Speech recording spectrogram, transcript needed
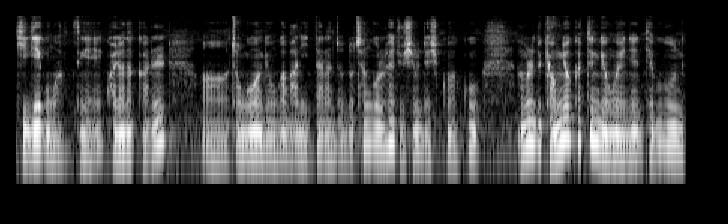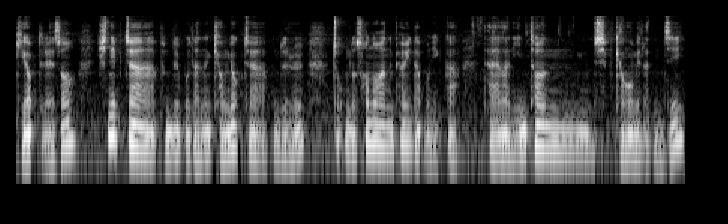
기계공학 등의 관련 학과를 어, 전공한 경우가 많이 있다는 점도 참고를 해주시면 되실 것 같고 아무래도 경력 같은 경우에는 대부분 기업들에서 신입자 분들보다는 경력자 분들을 조금 더 선호하는 편이다 보니까 다양한 인턴십 경험이라든지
